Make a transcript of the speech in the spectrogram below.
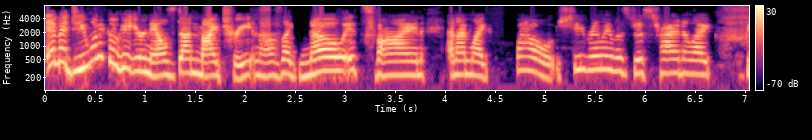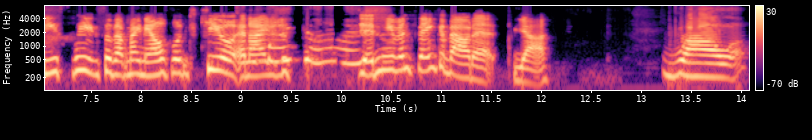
Emma, do you want to go get your nails done? My treat. And I was like, no, it's fine. And I'm like, wow, she really was just trying to like be sweet so that my nails looked cute. And oh I oh just gosh. didn't even think about it. Yeah. Wow.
